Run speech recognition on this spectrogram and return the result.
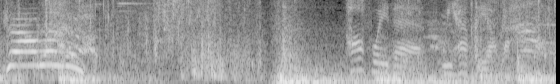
Look! Halfway there, we have the upper hand.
